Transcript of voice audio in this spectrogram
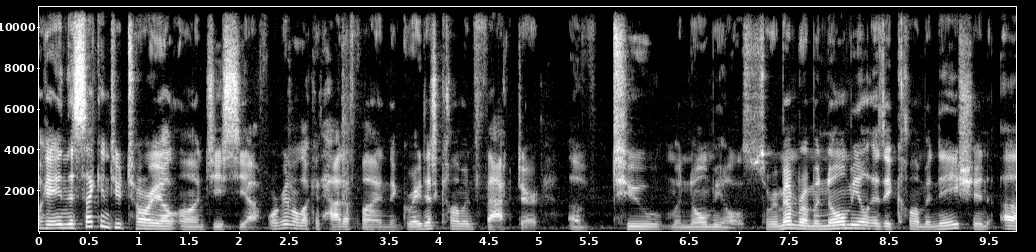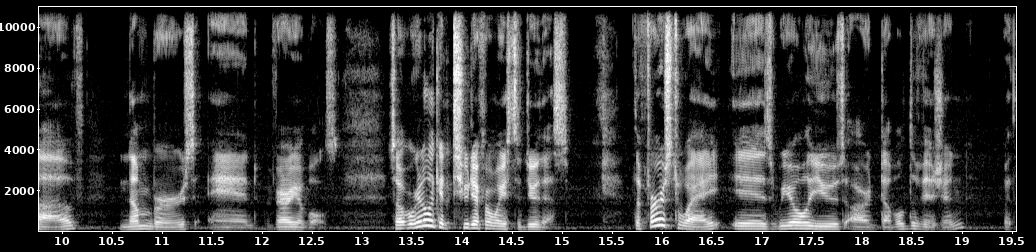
Okay, in the second tutorial on GCF, we're going to look at how to find the greatest common factor of two monomials. So remember, a monomial is a combination of numbers and variables. So we're going to look at two different ways to do this. The first way is we will use our double division with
